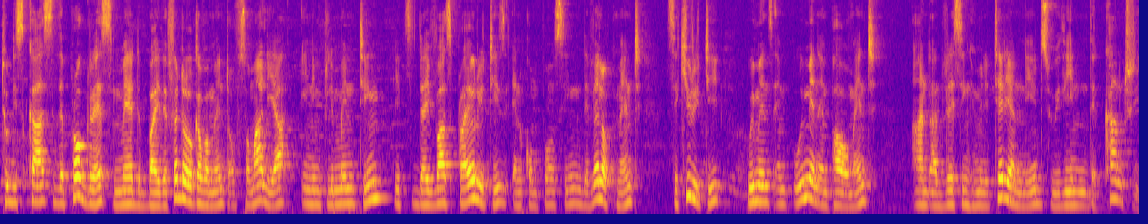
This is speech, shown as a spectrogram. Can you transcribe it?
to discuss the progress made by the federal government of Somalia in implementing its diverse priorities encompassing development, security, women's, women empowerment, and addressing humanitarian needs within the country.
